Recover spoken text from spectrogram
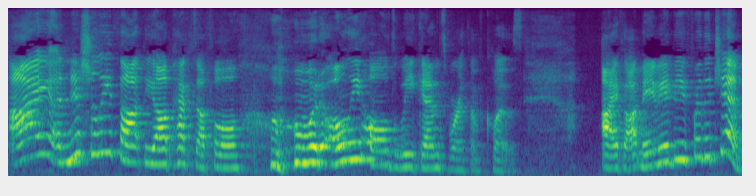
I initially thought the all packed duffel would only hold weekends worth of clothes. I thought maybe it'd be for the gym.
